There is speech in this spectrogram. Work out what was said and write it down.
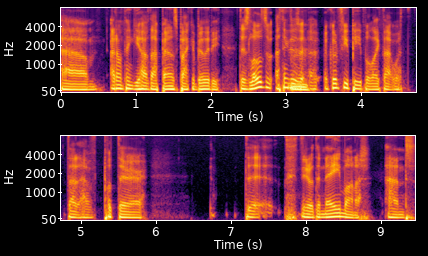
Um, I don't think you have that bounce back ability. There's loads of, I think there's Mm. a, a good few people like that with that have put their the you know the name on it, and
